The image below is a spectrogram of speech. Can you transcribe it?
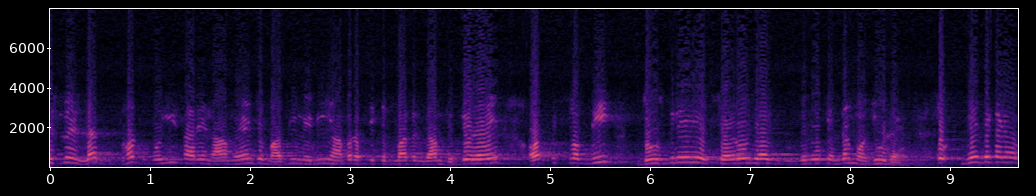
इसमें लगभग वही सारे नाम हैं जो माजी में भी यहाँ पर अपनी खिदमत अंजाम देते रहे और इस वक्त भी दूसरे शहरों या जिलों के अंदर मौजूद हैं। तो ये देखा जाए,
